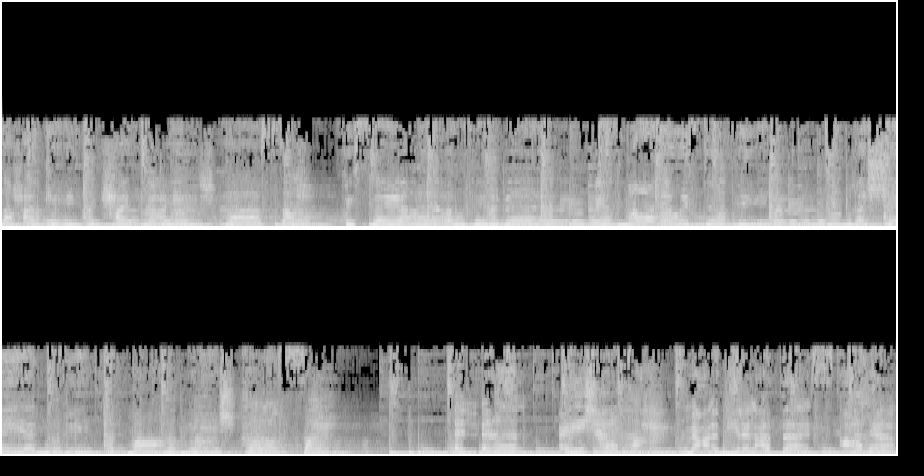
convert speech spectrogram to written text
صح أكيد حتعيشها صح. في السيارة أو في البيت اسمعنا والتوفيق. تبغى الشيء المفيد ما عيشها صح. الآن عيشها صح مع أميرة العباس على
